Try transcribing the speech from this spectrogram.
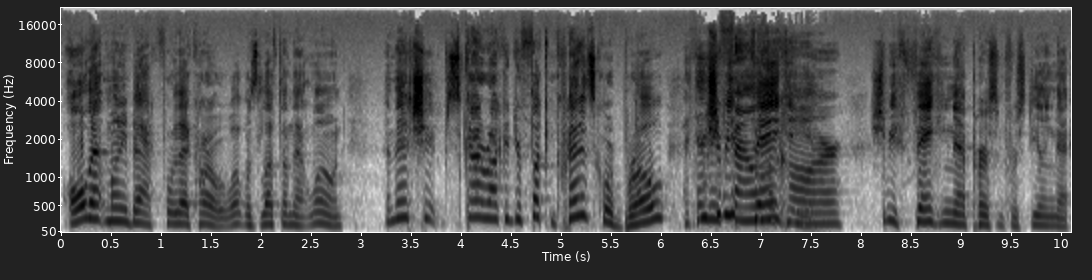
all that money back for that car, what was left on that loan, and that shit skyrocketed your fucking credit score, bro. And then you should be found the thanking car. him. You should be thanking that person for stealing that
